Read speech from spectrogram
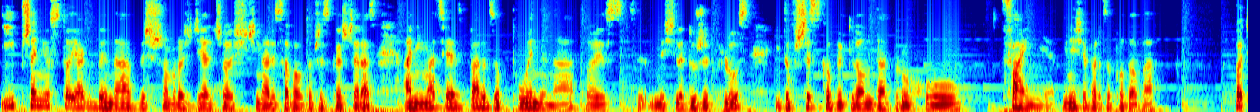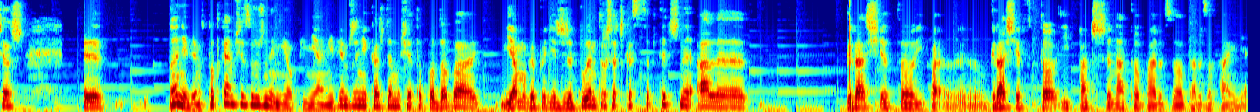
i przeniósł to jakby na wyższą rozdzielczość, narysował to wszystko jeszcze raz. Animacja jest bardzo płynna, to jest, myślę, duży plus i to wszystko wygląda w ruchu fajnie. Mnie się bardzo podoba. Chociaż y, no nie wiem, spotkałem się z różnymi opiniami. Wiem, że nie każdemu się to podoba. Ja mogę powiedzieć, że byłem troszeczkę sceptyczny, ale gra się, to i gra się w to i patrzy na to bardzo, bardzo fajnie.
